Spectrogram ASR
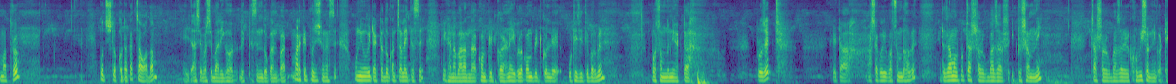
মাত্র পঁচিশ লক্ষ টাকা চাওয়া দাম। এই যে আশেপাশে বাড়িঘর দেখতেছেন, দোকানপাট মার্কেট পজিশন আছে। উনি ওইটা একটা দোকান চালাইতেছে। এখানে বারান্দা কমপ্লিট করে না এগুলো কমপ্লিট করলে উঠে যেতে পারবেন। পছন্দনীয় একটা প্রজেক্ট এটা আশা করি পছন্দ হবে। এটা জামালপুর চার সড়ক বাজার একটু সামনেই। চার সড়ক বাজারের খুবই সন্নিকটে।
